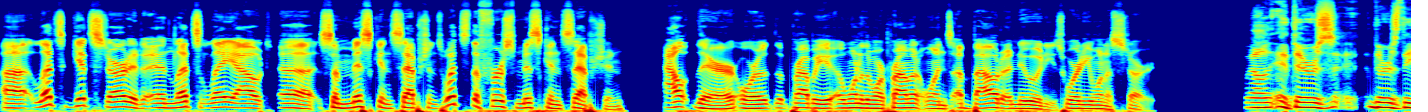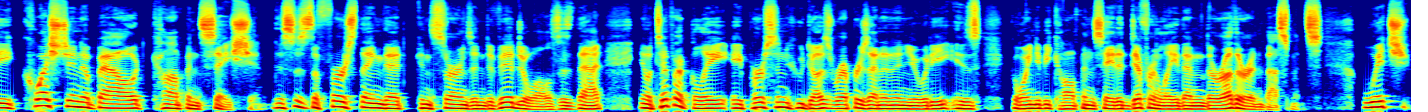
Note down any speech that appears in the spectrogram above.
uh, let's get started and let's lay out uh, some misconceptions. What's the first misconception out there, or the probably one of the more prominent ones about annuities? Where do you want to start? Well, there's there's the question about compensation. This is the first thing that concerns individuals is that, you know, typically a person who does represent an annuity is going to be compensated differently than their other investments, which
